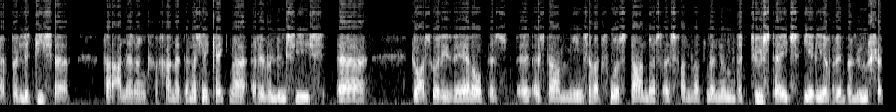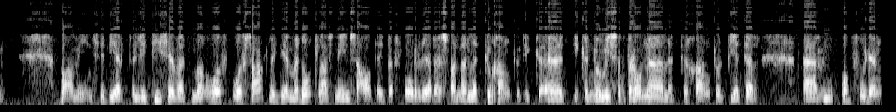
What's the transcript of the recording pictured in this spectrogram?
'n politieke verandering gegaan het. En as jy kyk na revolusies uh dwars oor die wêreld is is daar mense wat voorstanders is van wat hulle noem the two stage theory of revolution waar mense deur politieke wat oorsaaklik deur middelklas mense altyd bevorder is van hulle toegang tot die uh, ekonomiese bronne, hulle toegang tot beter ehm um, opvoeding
